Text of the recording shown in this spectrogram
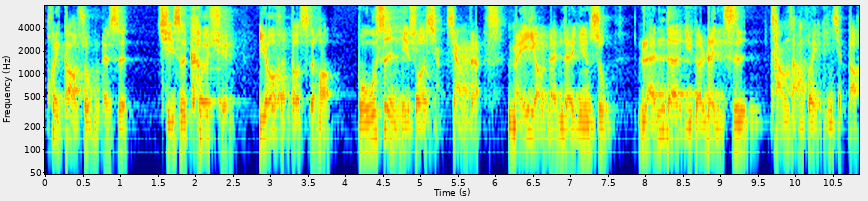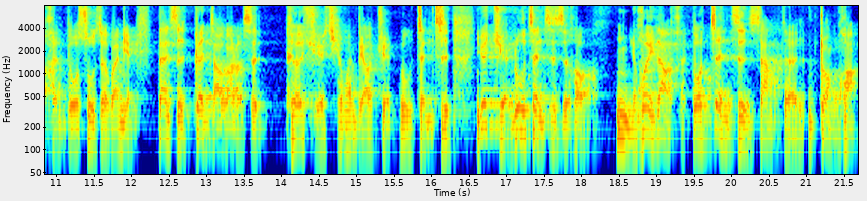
会告诉我们的是，其实科学有很多时候。不是你所想象的没有人的因素，人的一个认知常常会影响到很多数字观念。但是更糟糕的是，科学千万不要卷入政治，因为卷入政治之后，你会让很多政治上的状况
